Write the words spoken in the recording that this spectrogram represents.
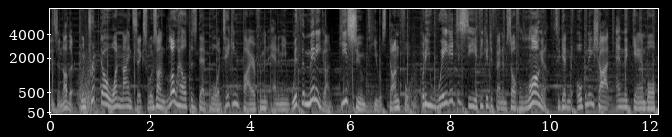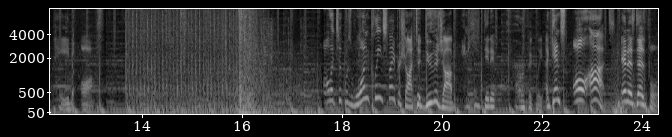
is another. When Crypto196 was on low health as Deadpool and taking fire from an enemy with a minigun, he assumed he was done for. But he waited to see if he could defend himself long enough to get an opening shot, and the gamble paid off. All it took was one clean sniper shot to do the job, and he did it perfectly against all odds. And as Deadpool,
